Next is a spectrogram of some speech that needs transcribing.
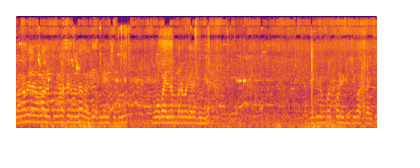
बघा मी जरा मला तुम्हाला फिरवून टाकायची आपण यांची पण मोबाईल नंबर वगैरे घेऊया. एक नंबर क्वालिटीची वाचता आहे ती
